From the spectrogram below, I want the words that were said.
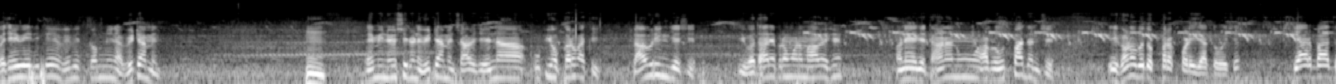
પછી એવી રીતે વિવિધ કંપનીના વિટામિન એમિનો એસિડ અને વિટામિન્સ આવે છે. એના ઉપયોગ કરવાથી ફ્લાવરિંગ જે છે એ વધારે પ્રમાણમાં આવે છે. અને જે ધાણાનું આપણું ઉત્પાદન છે એ ઘણો બધો ફરક પડી જતો હોય છે. ત્યારબાદ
